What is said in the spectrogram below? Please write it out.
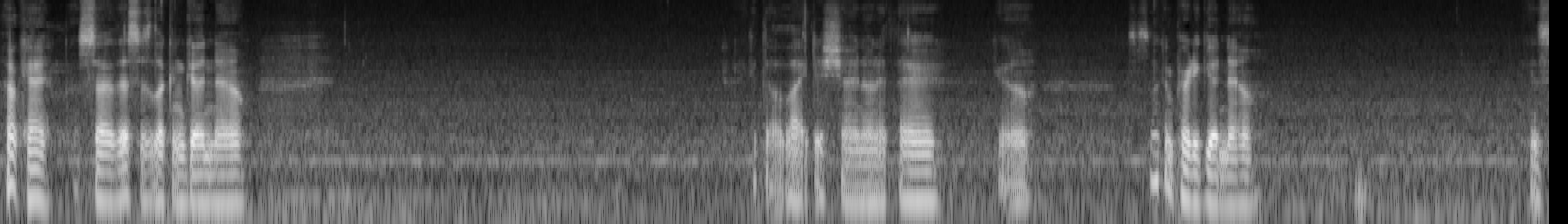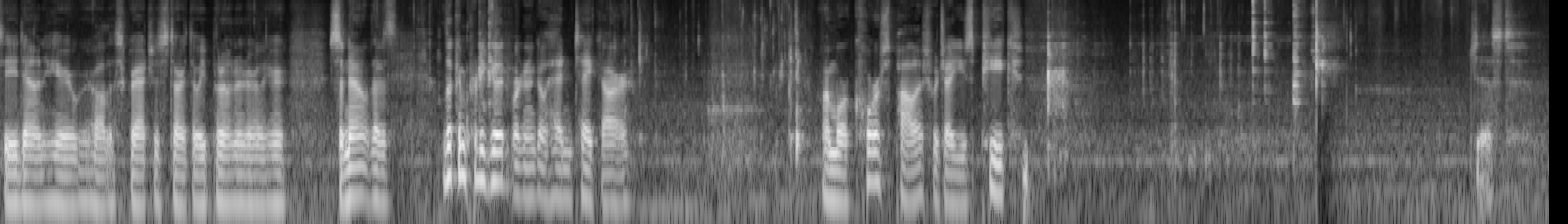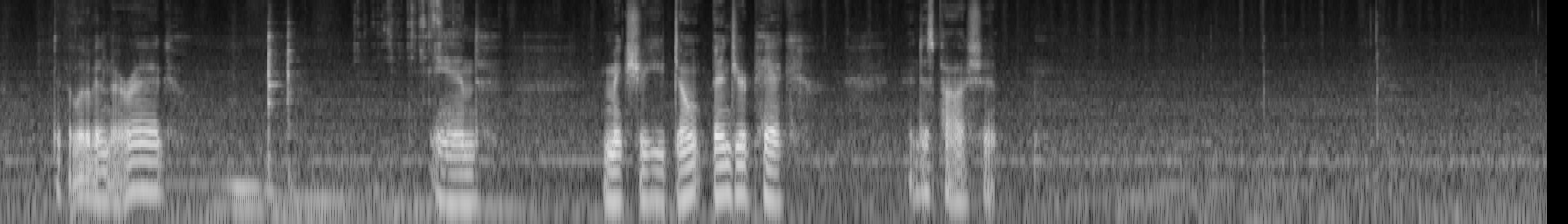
Okay, so this is looking good now. Get the light to shine on it there. Go. It's looking pretty good now. You can see down here where all the scratches start that we put on it earlier. So now that it's looking pretty good, we're going to go ahead and take our our more coarse polish, which I use Peek just dip a little bit in our rag and make sure you don't bend your pick and just polish it.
